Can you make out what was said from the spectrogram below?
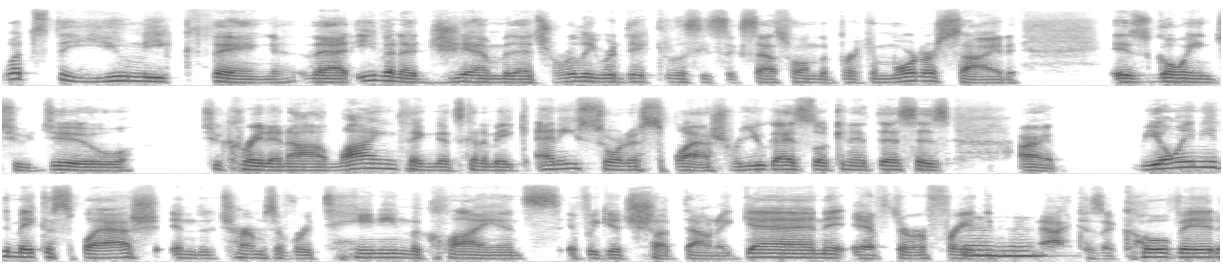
what's the unique thing that even a gym that's really ridiculously successful on the brick and mortar side is going to do to create an online thing that's going to make any sort of splash? Were you guys looking at this as all right? We only need to make a splash in the terms of retaining the clients if we get shut down again, if they're afraid mm-hmm. to come back because of COVID,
